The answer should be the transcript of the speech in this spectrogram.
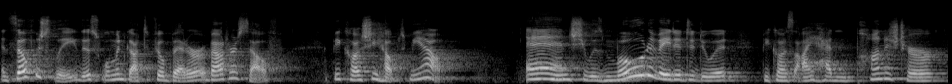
And selfishly, this woman got to feel better about herself because she helped me out. And she was motivated to do it because I hadn't punished her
